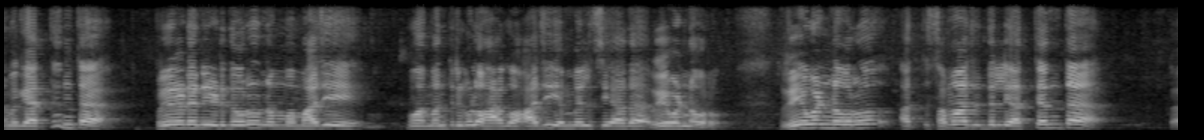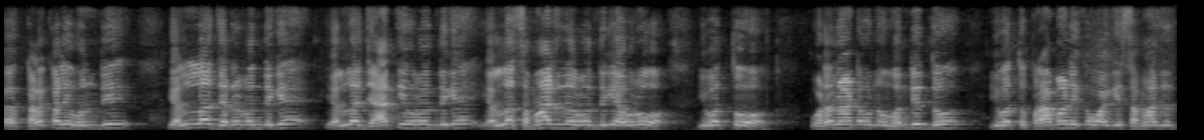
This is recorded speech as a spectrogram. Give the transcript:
ನಮಗೆ ಅತ್ಯಂತ ಪ್ರೇರಣೆ ನೀಡಿದವರು ನಮ್ಮ ಮಾಜಿ ಮಂತ್ರಿಗಳು ಹಾಗೂ ಹಾಜಿ ಎಂ ಎಲ್ ಸಿ ಆದ ರೇವಣ್ಣವರು. ರೇವಣ್ಣವರು ಅತ್ ಸಮಾಜದಲ್ಲಿ ಅತ್ಯಂತ ಕಳಕಳಿ ಹೊಂದಿ ಎಲ್ಲ ಜನರೊಂದಿಗೆ, ಎಲ್ಲ ಜಾತಿಯವರೊಂದಿಗೆ, ಎಲ್ಲ ಸಮಾಜದವರೊಂದಿಗೆ ಅವರು ಇವತ್ತು ಒಡನಾಟವನ್ನು ಹೊಂದಿದ್ದು, ಇವತ್ತು ಪ್ರಾಮಾಣಿಕವಾಗಿ ಸಮಾಜದ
